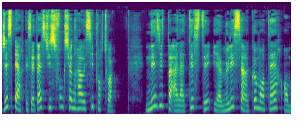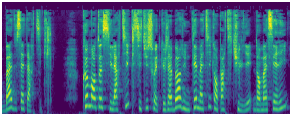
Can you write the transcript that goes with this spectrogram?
J'espère que cette astuce fonctionnera aussi pour toi. N'hésite pas à la tester et à me laisser un commentaire en bas de cet article. Commente aussi l'article si tu souhaites que j'aborde une thématique en particulier dans ma série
